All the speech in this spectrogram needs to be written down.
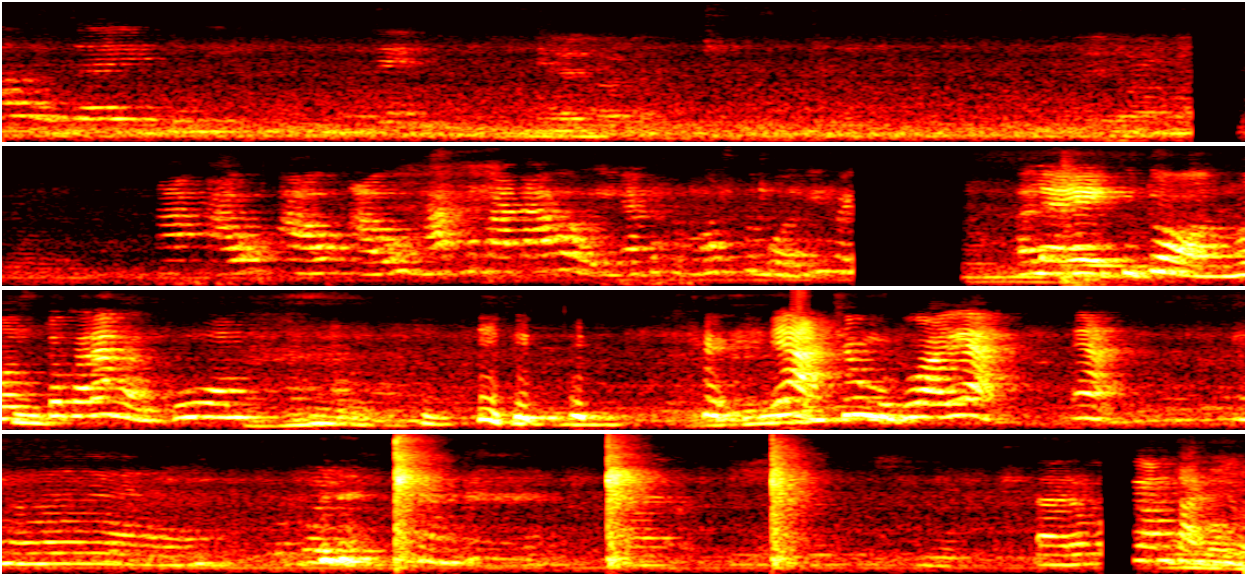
આવો જય ગુરુદેવ. જય. આ આવું આવું આવું હાથ લગાડતા આવો એના તો મસ્ત બોડી પડી અલે એ તું તો હસતો ખરા હલકું આમ એ આખું મોઢું આવ્યા એ. તારો આમ તાકજો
